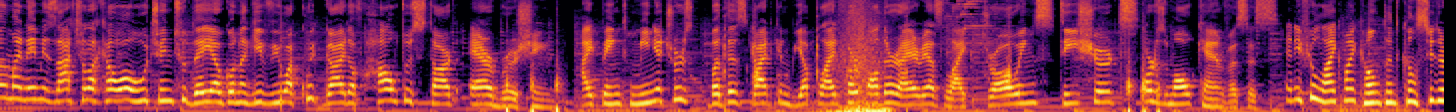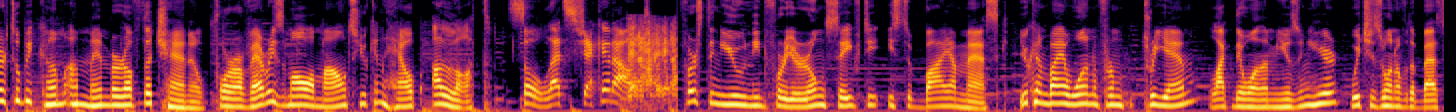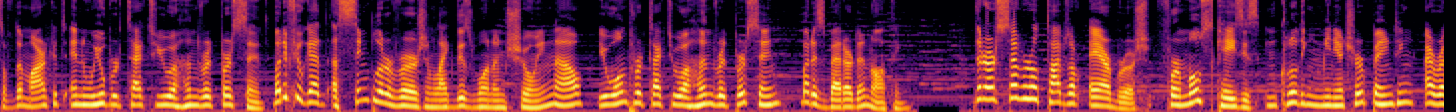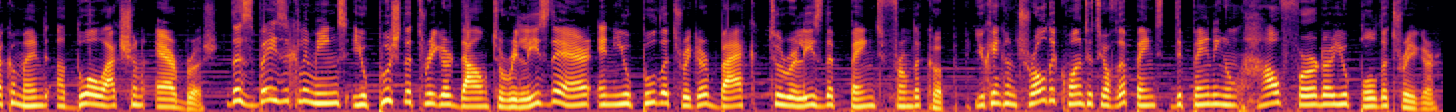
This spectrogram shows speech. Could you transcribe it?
everyone, my name is Attila Kawauchi and today I'm gonna give you a quick guide of how to start airbrushing. I paint miniatures, but this guide can be applied for other areas like drawings, t-shirts or small canvases. And if you like my content, consider to become a member of the channel. For a very small amount you can help a lot. So let's check it out. First thing you need for your own safety is to buy a mask. You can buy one from 3M, like the one I'm using here, which is one of the best of the market and will protect you 100%. But if you get a simpler version like this one I'm showing now, it won't protect you 100%, but it's better than nothing. There are several types of airbrush. For most cases, including miniature painting, I recommend a dual action airbrush. This basically means you push the trigger down to release the air and you pull the trigger back to release the paint from the cup. You can control the quantity of the paint depending on how further you pull the trigger.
